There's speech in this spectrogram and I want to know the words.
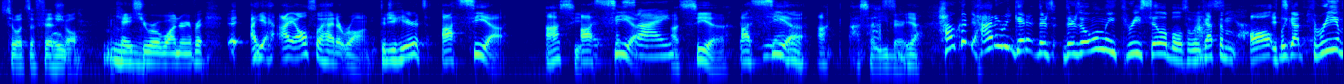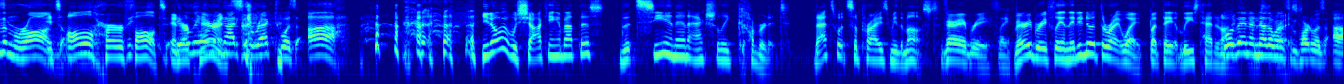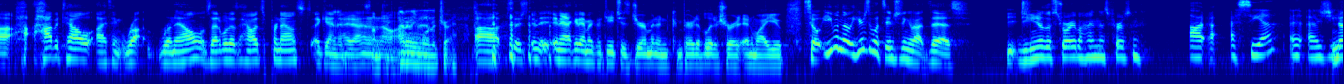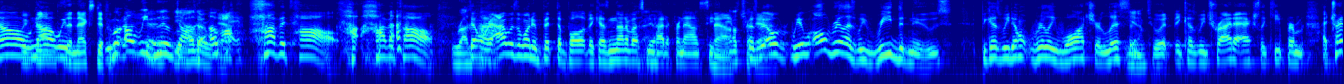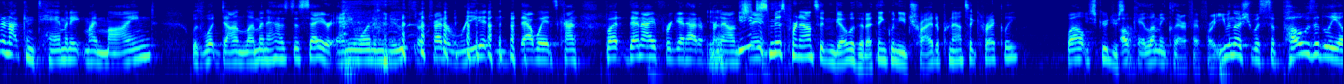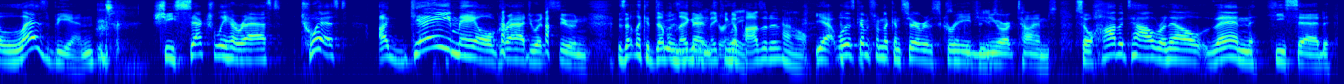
So it's official. In case you were wondering, if I, I also had it wrong. Did you hear? It's Asia. Asia. Asia. Asai. Asia. Asia. Acai bear. Yeah. How could? How did we get it? There's there's only three syllables, and we got them all. we It's- got three of them wrong. It's all her fault and the her only one we parents. got correct was ah. You know what was shocking about this? That CNN actually covered it. That's what surprised me the most. Very briefly. Very briefly, and they didn't do it the right way, but they at least had it on. Well, then I was another one that's important was uh, H- Habitel, I think, Ro- Ronell. Is that what it, how it's pronounced? Again, I, I don't know. I don't even want to try. Uh, so an, an academic who teaches German and comparative literature at NYU. So even though, here's what's interesting about this. Do you know the story behind this person? Uh, Asia? Uh, Asia? No, We've no. gone to we've- the next different. Oh, we've moved on. other one. Okay. Havital. Havital. Don't worry, I was the one who bit the bullet because none of us knew how to pronounce these No. names. I'll. Because we all, we all realize we read the news because we don't really watch or listen Yeah. to it because we try to actually keep our. I try to not contaminate my mind with what Don Lemon has to say or anyone in news. So I try to read it, and that way it's kind of. But then I forget how to pronounce. It. You should names. just mispronounce it and go with it. I think when you try to pronounce it correctly, Well, You screwed yourself. Okay, let me clarify for you. Even though she was supposedly a lesbian, she sexually harassed, twist, a gay male graduate student. is that like a double negative mentoring. making a positive? How? Yeah, well, this comes from the conservative screed, the New York Times. So Habital Ronell, then he said,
